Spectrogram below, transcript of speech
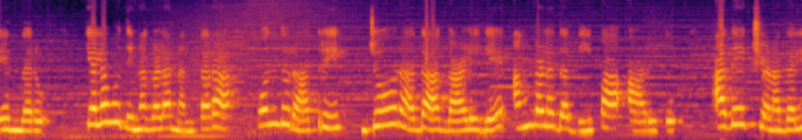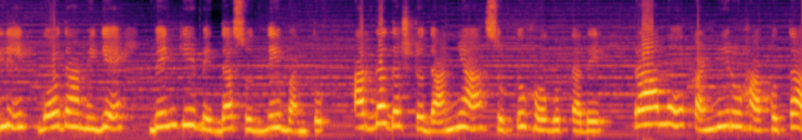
ಎಂದರು. ಕೆಲವು ದಿನಗಳ ನಂತರ ಒಂದು ರಾತ್ರಿ ಜೋರಾದ ಗಾಳಿಗೆ ಅಂಗಳದ ದೀಪ ಆರಿತು. ಅದೇ ಕ್ಷಣದಲ್ಲಿ ಗೋದಾಮಿಗೆ ಬೆಂಕಿ ಬಿದ್ದ ಸುದ್ದಿ ಬಂತು. ಅರ್ಧದಷ್ಟು ಧಾನ್ಯ ಸುಟ್ಟು ಹೋಗುತ್ತದೆ. ರಾಮು ಕಣ್ಣೀರು ಹಾಕುತ್ತಾ,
